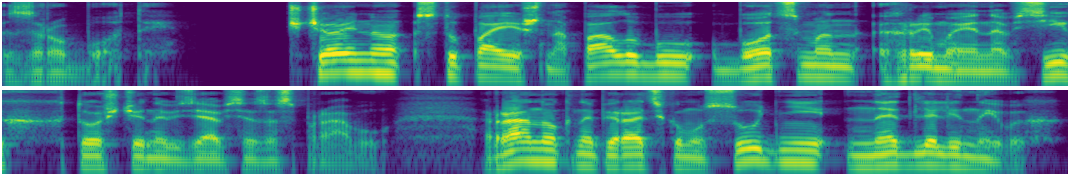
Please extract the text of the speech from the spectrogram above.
з роботи. Щойно ступаєш на палубу, боцман гримає на всіх, хто ще не взявся за справу. Ранок на піратському судні не для лінивих.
